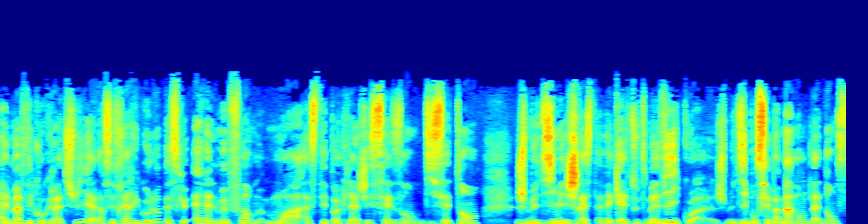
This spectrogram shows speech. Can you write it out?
Elle m'offre des cours gratuits. Et alors, c'est très rigolo parce que elle, elle me forme. Moi, à cette époque-là, j'ai 16 ans, 17 ans. Je me dis, mais je reste avec elle toute ma vie, quoi. Je me dis, bon, c'est ma maman de la danse.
